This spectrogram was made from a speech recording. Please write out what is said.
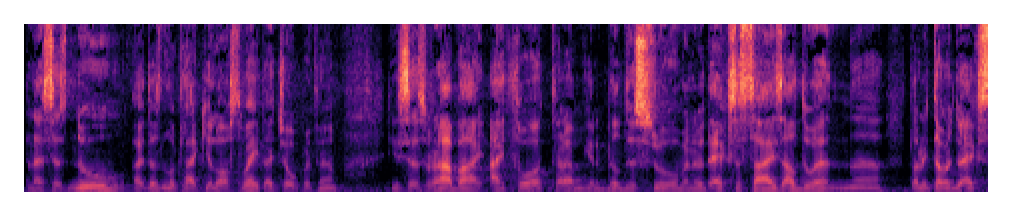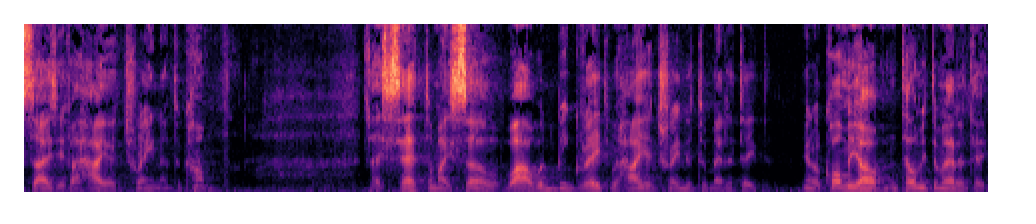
and I says, "No, it doesn't look like you lost weight." I joke with him. He says, "Rabbi, I thought that I'm going to build this room, and with exercise, I'll do it. No, the only time I do exercise if I hire a trainer to come." So I said to myself, "Wow, wouldn't it be great we hire a trainer to meditate? You know, call me up and tell me to meditate."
